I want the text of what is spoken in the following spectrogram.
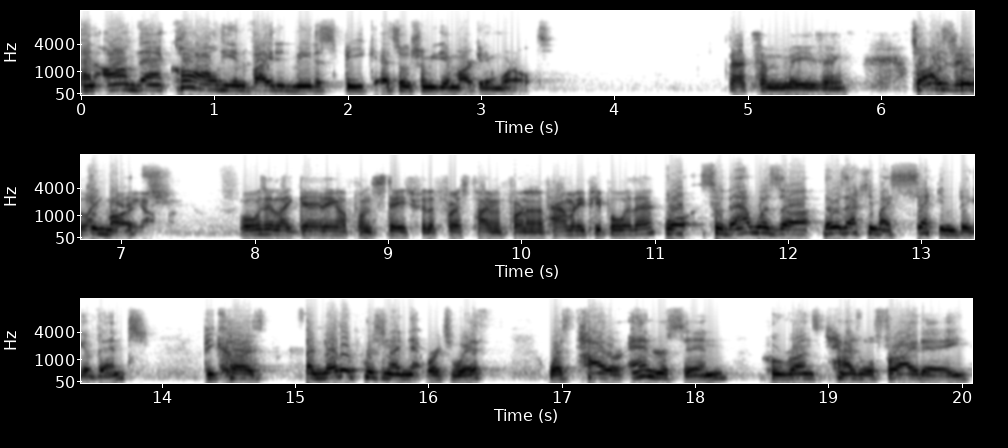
And on that call, he invited me to speak at Social Media Marketing World. That's amazing. So What I spoke like in March. What was it like getting up on stage for the first time in front of how many people were there? Well, so that was uh, that was actually my second big event because another person I networked with was Tyler Anderson, who runs Casual Friday,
